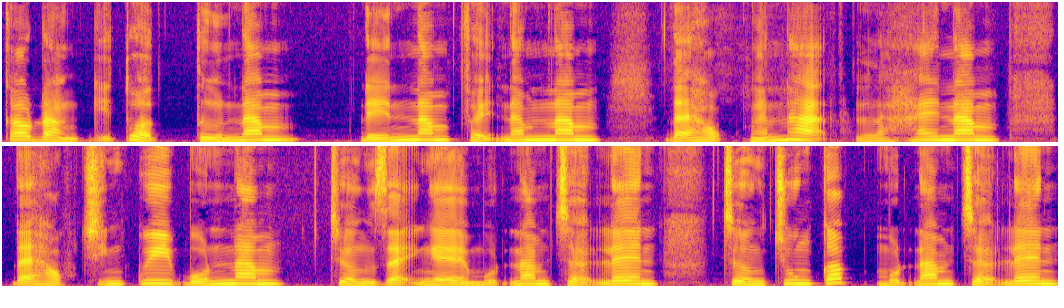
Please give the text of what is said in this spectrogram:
cao đẳng kỹ thuật từ 5 đến 5,5 năm, đại học ngắn hạn là 2 năm, đại học chính quy 4 năm, trường dạy nghề 1 năm trở lên, trường trung cấp 1 năm trở lên.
